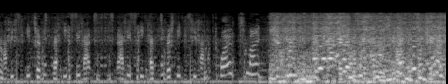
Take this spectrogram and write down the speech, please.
What's my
